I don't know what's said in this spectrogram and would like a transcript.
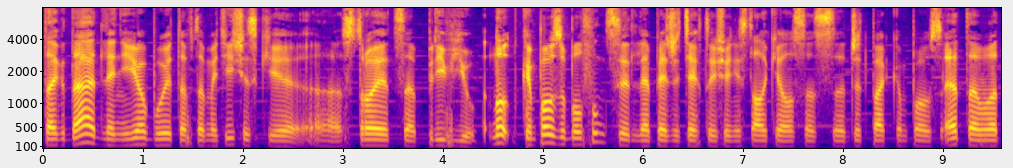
тогда для нее будет автоматически э, строиться превью. Ну, composable функции, для, опять же, тех, кто еще не сталкивался с Jetpack Compose, это вот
